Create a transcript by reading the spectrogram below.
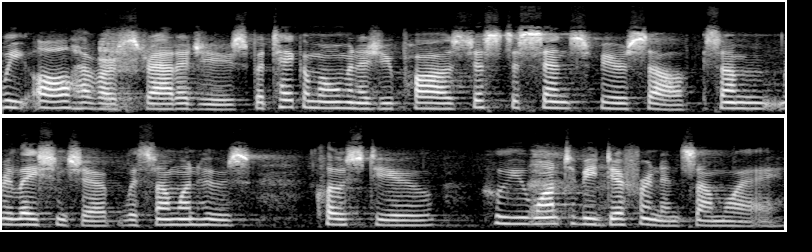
We all have our strategies, but take a moment as you pause just to sense for yourself some relationship with someone who's close to you, who you want to be different in some way,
